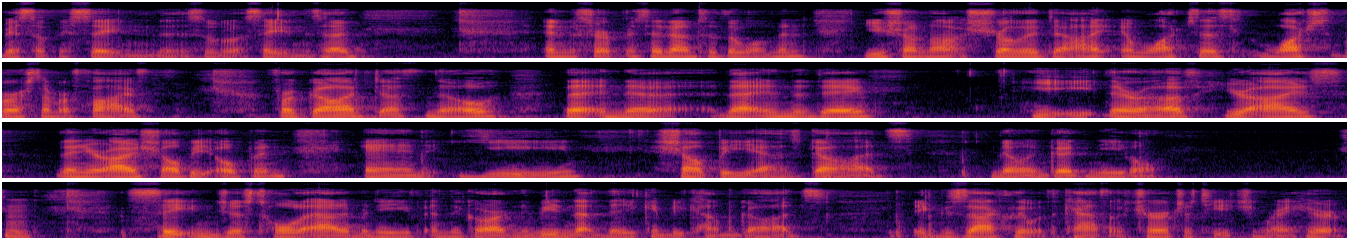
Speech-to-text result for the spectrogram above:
basically Satan, this is what Satan said. And the serpent said unto the woman, You shall not surely die. And watch this, watch verse number 5. For God doth know that in the that in the day ye eat thereof, your eyes then your eyes shall be open, and ye shall be as gods, knowing good and evil. Hmm. Satan just told Adam and Eve in the Garden of Eden that they can become gods. Exactly what the Catholic Church is teaching right here.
